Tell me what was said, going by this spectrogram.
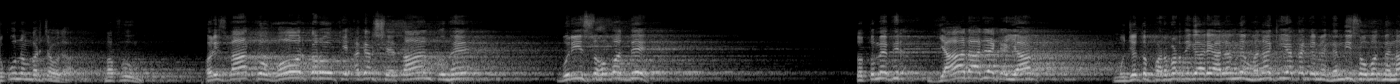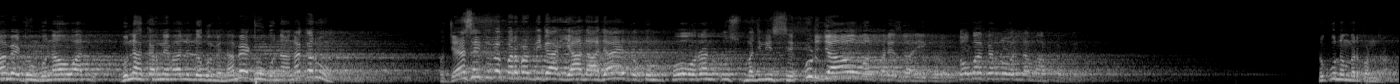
رکو نمبر چودہ، مفہوم۔ اور اس بات کو غور کرو کہ اگر شیطان تمہیں بری صحبت دے، تو تمہیں پھر یاد آ جائے کہ یار، مجھے تو پروردگار عالم نے منع کیا تھا کہ میں گندی صحبت میں نہ بیٹھوں گناہ والوں گناہ کرنے والے لوگوں میں نہ بیٹھوں، گناہ نہ کروں۔ تو جیسے ہی تمہیں پروردگار یاد آ جائے، تو تم فوراً اس مجلس سے اٹھ جاؤ اور پرہیزگاری کرو۔ توبہ کر لو، اللہ معاف کر دے۔ رکو نمبر پندرہ۔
